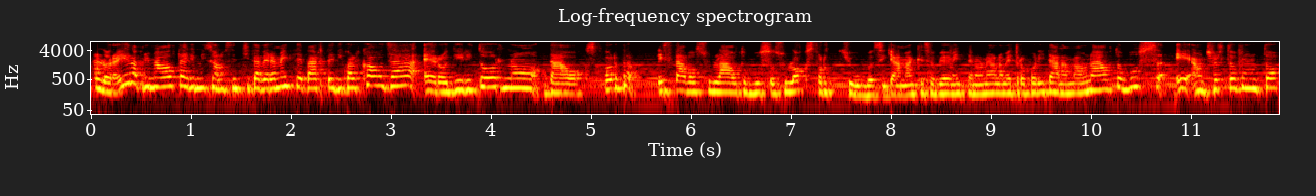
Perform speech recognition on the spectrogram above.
Allora, io la prima volta che mi sono sentita veramente parte di qualcosa ero di ritorno da Oxford e stavo sull'autobus, sull'Oxford Tube si chiama, anche se ovviamente non è una metropolitana ma un autobus e a un certo punto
